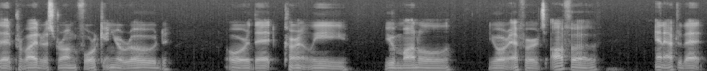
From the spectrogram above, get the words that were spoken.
that provided a strong fork in your road or that currently you model your efforts off of? And after that,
